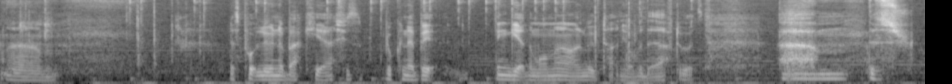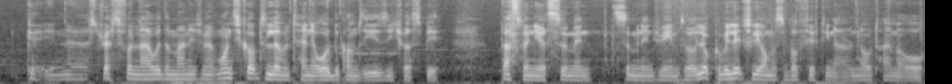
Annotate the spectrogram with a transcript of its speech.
Um, let's put Luna back here. She's looking a bit thingy at the moment. I'll move Tiny over there afterwards. Um, this is getting uh, stressful now with the management. Once you go up to level 10, it all becomes easy. Trust me. That's when you're swimming, swimming in dreams. So look, we're literally almost above 50 now. No time at all.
